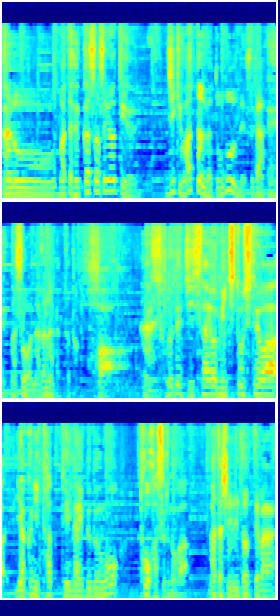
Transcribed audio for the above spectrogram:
あのまた復活させようという時期はあったんだと思うんですが、ええ。まあ、そうはならなかったと。はあ、はい。それで実際は道としては役に立っていない部分を踏破するのが、私にとっては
